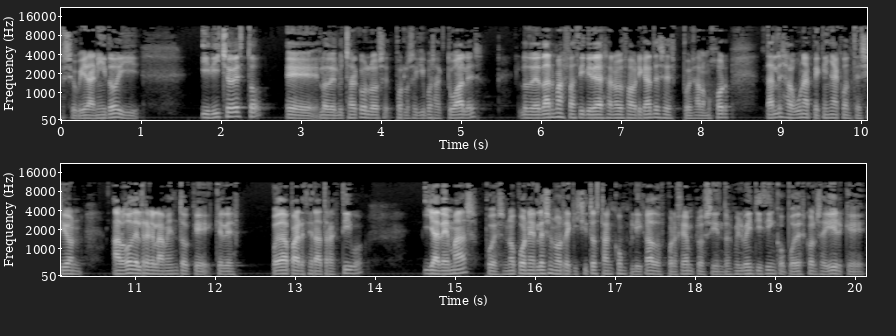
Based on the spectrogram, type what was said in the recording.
se hubieran ido. Y, dicho esto, eh, lo de luchar con los, por los equipos actuales, lo de dar más facilidades a nuevos fabricantes es, pues a lo mejor, darles alguna pequeña concesión, algo del reglamento que, que les pueda parecer atractivo. Y además, pues no ponerles unos requisitos tan complicados. Por ejemplo, si en 2025 puedes conseguir que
